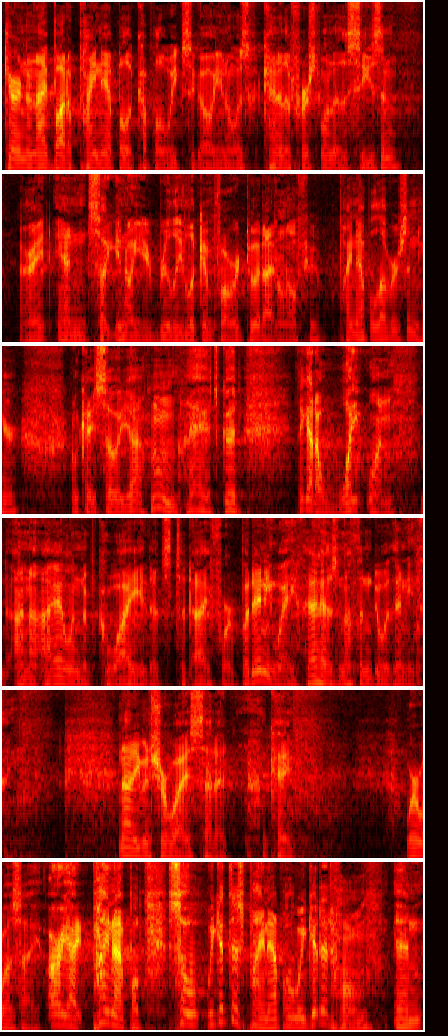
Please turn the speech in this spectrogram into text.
Karen and I bought a pineapple a couple of weeks ago. You know, it was kind of the first one of the season. All right. And so, you know, you're really looking forward to it. I don't know if you're pineapple lovers in here. Okay. So, yeah, hmm, hey, it's good. They got a white one on the island of Kauai that's to die for. But anyway, that has nothing to do with anything. Not even sure why I said it. Okay where was I? All right, pineapple. So we get this pineapple, we get it home, and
